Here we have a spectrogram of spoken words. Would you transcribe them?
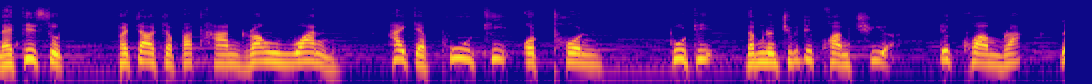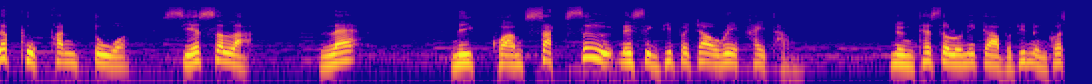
ในที่สุดพระเจ้าจะประทานรางวัลให้แก่ผู้ที่อดทน ผู้ที่ดำเนินชีวิตด้วยความเชื่อ ด้วยความรักและผูกพันตัว เสียสละ และ มีความสัตย์ซื่อในสิ่งที่พระเจ้าเรียกให้ทำหนึ่งเทสโลนิกาบทที่หนึ่งข้อ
